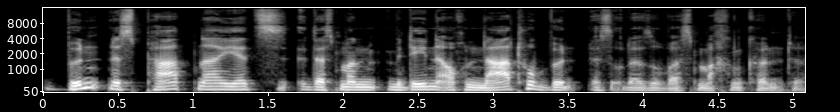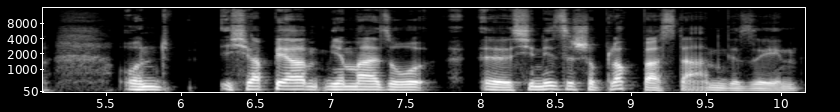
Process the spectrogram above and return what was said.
Bündnispartner jetzt, dass man mit denen auch ein NATO-Bündnis oder sowas machen könnte? Und ich habe ja mir mal so äh, chinesische Blockbuster angesehen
